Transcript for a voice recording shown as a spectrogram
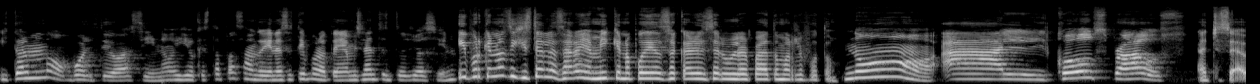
y todo el mundo volteó así, ¿no? Y yo, ¿qué está pasando? Y en ese tiempo no tenía mis lentes, entonces yo así, ¿no? ¿Y por qué nos dijiste a la Sara y a mí que no podías sacar el celular para tomarle foto? No, al Cole Sprouse. Ah, o sea,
